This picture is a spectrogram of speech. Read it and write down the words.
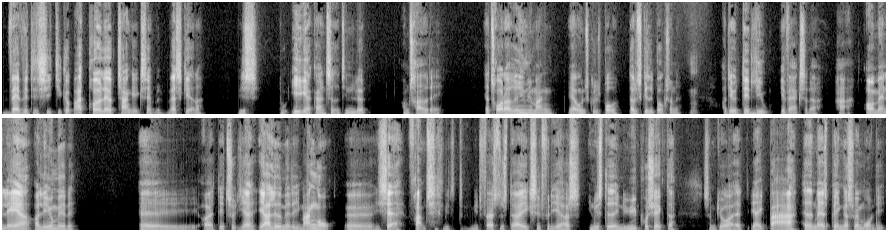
Hvad vil det sige? De kan jo bare prøve at lave et tankeeksempel. Hvad sker der, hvis du ikke er garanteret din løn om 30 dage? Jeg tror, der er rimelig mange, jeg undskyld sproget, der vil skide i bukserne. Mm. Og det er jo det liv, iværksætter har. Og man lærer at leve med det. Øh, og det, jeg, jeg har levet med det i mange år, øh, især frem til mit, mit første større exit, fordi jeg også investerede i nye projekter, som gjorde, at jeg ikke bare havde en masse penge at svømme rundt i.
